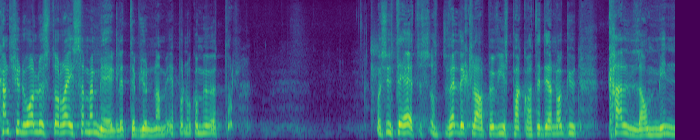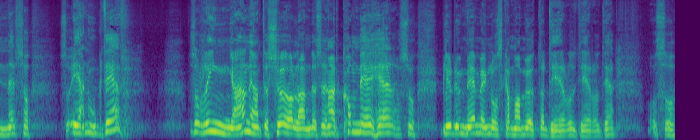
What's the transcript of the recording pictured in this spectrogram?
kanskje du har lyst til å reise med meg litt til å begynne med på noen møter? Og jeg synes Det er et sånt veldig klart bevis på akkurat det der når Gud kaller og minner, så, så er han òg der. Og Så ringer han igjen til Sørlandet og sier kom ned her, så blir du med meg. Nå skal vi møte der og der og der. Og så,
